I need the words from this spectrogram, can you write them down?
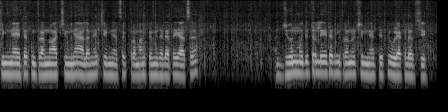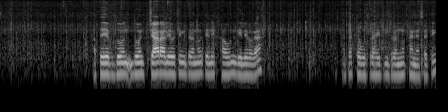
चिमण्या येतात मित्रांनो. आज चिमण्या आल्या नाही. चिमण्याचं प्रमाण कमी झालं आता याचं जूनमध्ये तर लय येतात मित्रांनो चिमण्या. ते पिवळ्या कलरचे. आता एक दोन दोन चार आले होते मित्रांनो. त्याने खाऊन गेले बघा. आता कबूतर आहेत मित्रांनो खाण्यासाठी.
